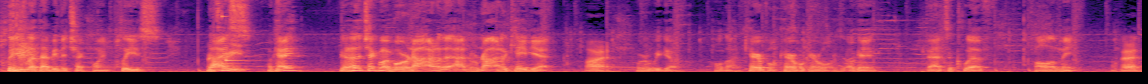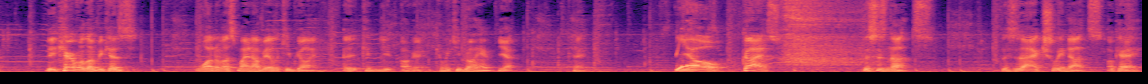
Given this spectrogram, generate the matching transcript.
please let that be the checkpoint. Please. Nice. Okay. We got another checkpoint, but we're not out of the we're not out of the cave yet. All right. Where do we go? Hold on. Careful, careful, careful. Okay. That's a cliff. Follow me. Okay. Be careful though, because one of us might not be able to keep going. Uh, Can you? Okay. Can we keep going here? Yeah. Okay. Yo, guys, this is nuts. This is actually nuts. Okay.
